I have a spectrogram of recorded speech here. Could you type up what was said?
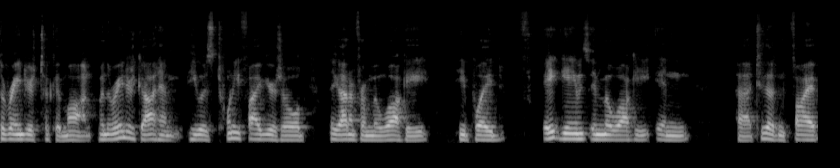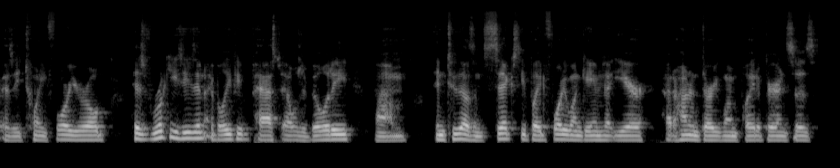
the Rangers took him on. When the Rangers got him, he was 25 years old. They got him from Milwaukee. He played eight games in Milwaukee in uh, 2005 as a 24 year old. His rookie season, I believe he passed eligibility. Um, in 2006, he played 41 games that year, had 131 plate appearances.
